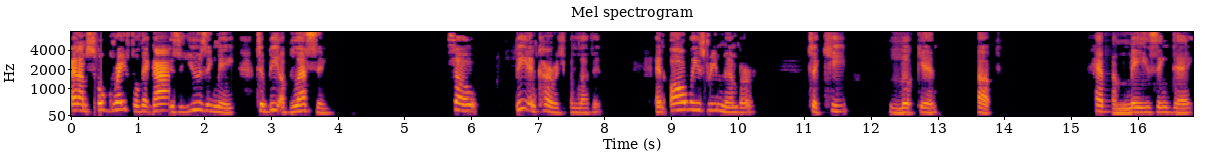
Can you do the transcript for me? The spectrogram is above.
And I'm so grateful that God is using me to be a blessing. So be encouraged, beloved. And always remember to keep looking up. Have an amazing day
